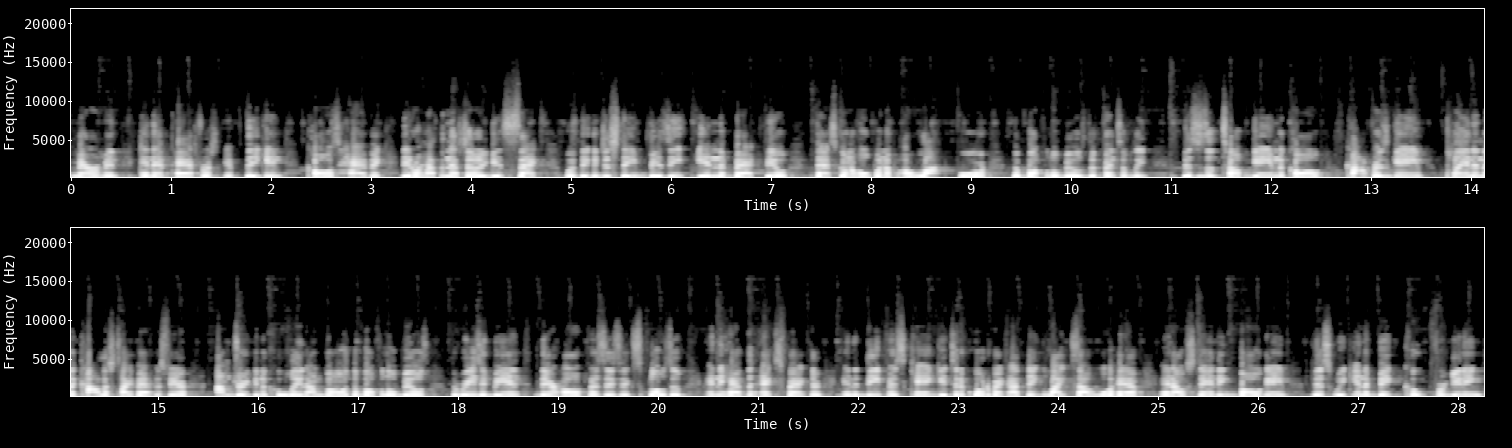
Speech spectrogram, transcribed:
Merriman in that pass rush. If they can cause havoc, they don't have to necessarily get sacked, but if they could just stay busy in the backfield, that's going to open up a lot for the Buffalo Bills defensively. This is a tough game to call, conference game, playing in the college type atmosphere. I'm drinking the Kool-Aid. I'm going with the Buffalo Bills. The reason being their offense is explosive and they have the X factor and the defense can't get to the quarterback. I think Lights Out will have an outstanding ball game this week and a big coup for getting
